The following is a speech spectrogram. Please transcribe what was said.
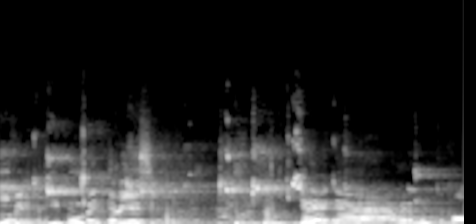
moving, keep moving. There he is. Get in. Yeah, way to move the ball.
